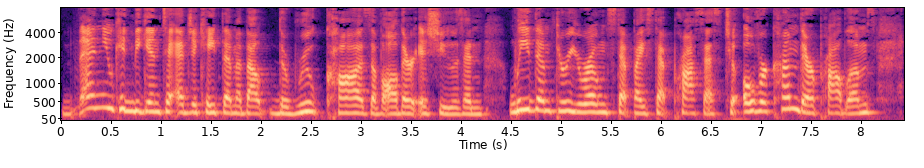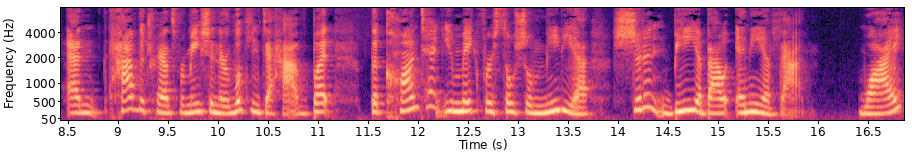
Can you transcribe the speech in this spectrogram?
then you can begin to educate them about the root cause of all their issues and lead them through your own step by step process to overcome their problems and have the transformation they're looking to have. But the content you make for social media shouldn't be about any of that. Why?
